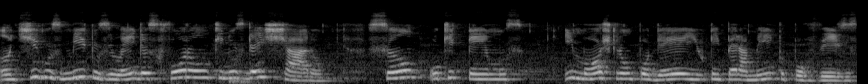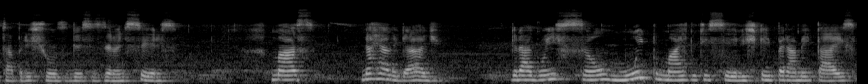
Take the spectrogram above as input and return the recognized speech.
Antigos mitos e lendas foram o que nos deixaram, são o que temos e mostram o poder e o temperamento por vezes caprichoso desses grandes seres. Mas, na realidade, dragões são muito mais do que seres temperamentais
